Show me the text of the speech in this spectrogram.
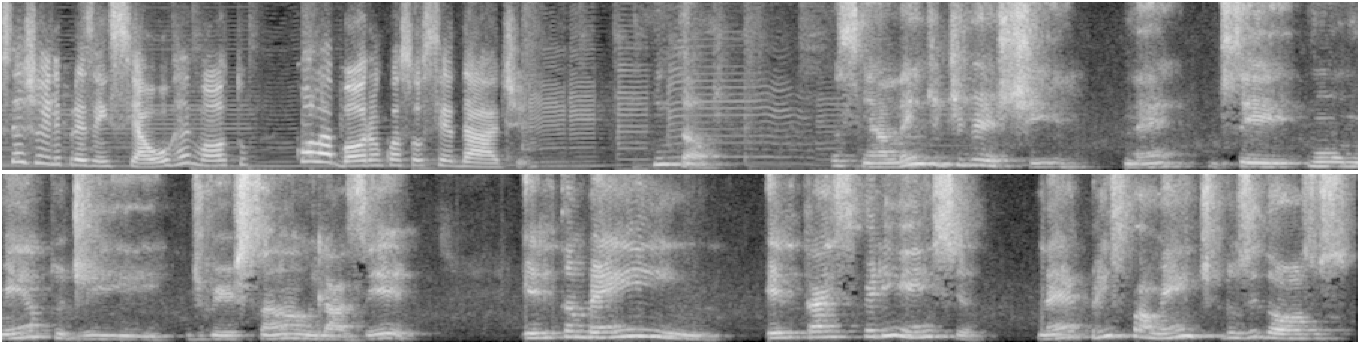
seja ele presencial ou remoto, colaboram com a sociedade? Então, assim, além de divertir, né, de ser um momento de diversão e lazer, ele também ele traz experiência, né, principalmente para os idosos,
